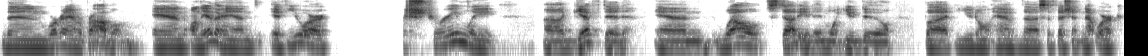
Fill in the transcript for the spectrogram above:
then we're going to have a problem. And on the other hand, if you are extremely uh, gifted and well studied in what you do, but you don't have the sufficient network,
